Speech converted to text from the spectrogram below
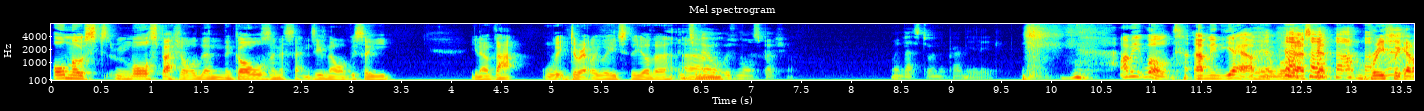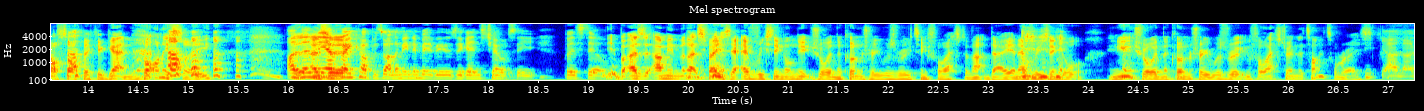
almost more special than the goals in a sense, even though obviously, you know, that directly leads to the other. And do you know Um, what was more special? When Leicester won the Premier League. I mean, well, I mean, yeah. I mean, well, let's get briefly get off topic again. But honestly, and then the a- FA Cup as well. I mean, maybe it was against Chelsea, but still. yeah. But as I mean, let's face it, every single neutral in the country was rooting for Leicester that day, and every single neutral in the country was rooting for Leicester in the title race. Yeah, I know.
